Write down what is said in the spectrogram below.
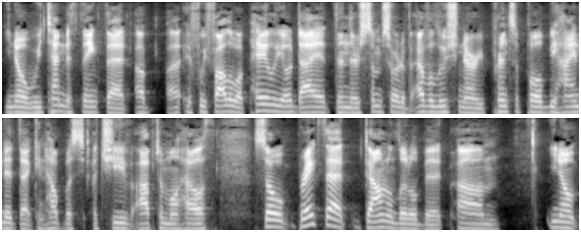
You know, we tend to think that uh, uh, if we follow a paleo diet, then there's some sort of evolutionary principle behind it that can help us achieve optimal health. So break that down a little bit. Um, you know,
